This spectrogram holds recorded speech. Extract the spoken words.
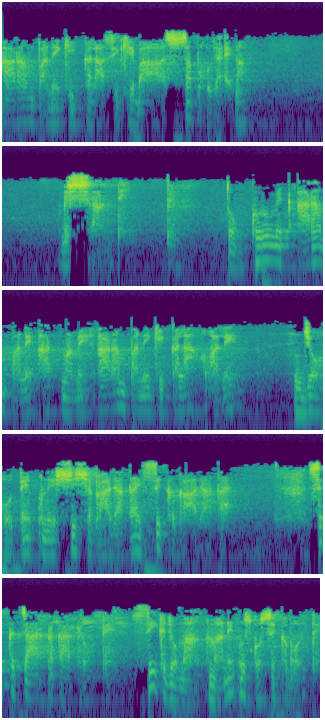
आराम पाने की कला सीखिए, बस सब हो जाएगा। विश्रांति। तो गुरु में आराम पाने, आत्मा में आराम पाने की कला वाले जो होते हैं, उन्हें शिष्य कहा जाता है, सिख कहा जाता है। सिख चार प्रकार के होते हैं। सीख जो माने, उसको सिख बोलते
